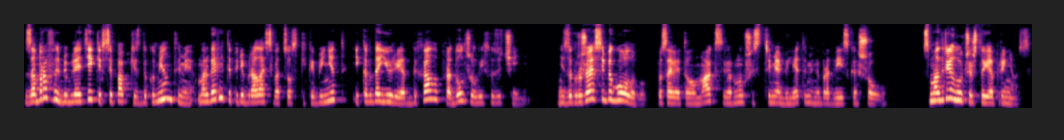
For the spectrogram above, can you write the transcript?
Забрав из библиотеки все папки с документами, Маргарита перебралась в отцовский кабинет и, когда Юрий отдыхала, продолжила их изучение. «Не загружай себе голову», – посоветовал Макс, вернувшись с тремя билетами на бродвейское шоу. «Смотри лучше, что я принес.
